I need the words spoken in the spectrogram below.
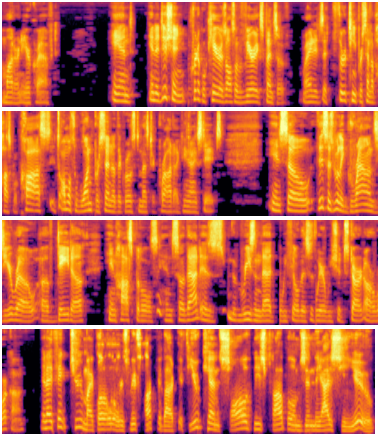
modern aircraft. And in addition, critical care is also very expensive, right? It's at 13% of hospital costs. It's almost 1% of the gross domestic product in the United States. And so this is really ground zero of data in hospitals. And so that is the reason that we feel this is where we should start our work on. And I think too, Michael, as we've talked about, if you can solve these problems in the ICU,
